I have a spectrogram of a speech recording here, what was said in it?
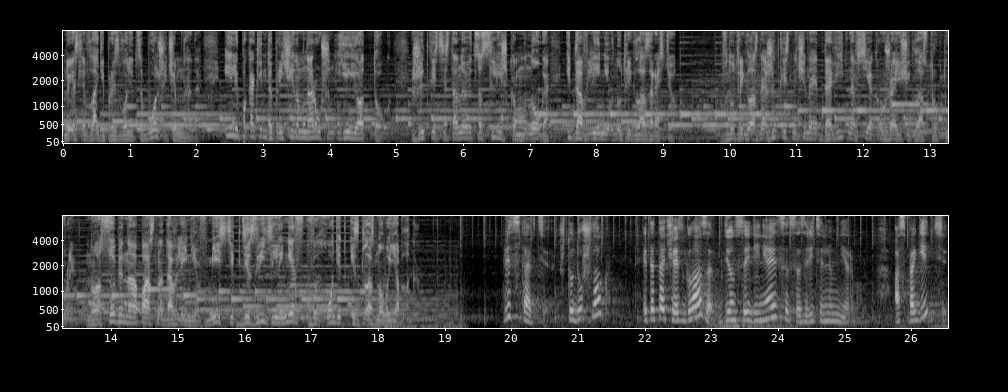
Но если влаги производится больше, чем надо, или по каким-то причинам нарушен ее отток, жидкости становится слишком много и давление внутри глаза растет. Внутриглазная жидкость начинает давить на все окружающие глаз структуры. Но особенно опасно давление в месте, где зрительный нерв выходит из глазного яблока. Представьте, что дуршлаг – это та часть глаза, где он соединяется со зрительным нервом, а спагетти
